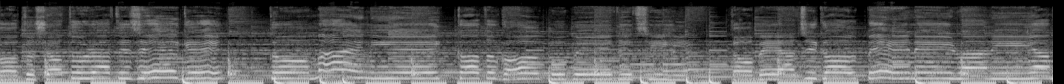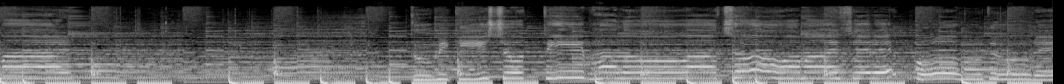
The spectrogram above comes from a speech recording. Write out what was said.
কত শত রাতে জেগে তোমায় কত গল্প বেঁধেছি, তবে আজ গল্পে নেই রানী আমার। তুমি কি সত্যি ভালো আছো আমায় ছেড়ে বহু দূরে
